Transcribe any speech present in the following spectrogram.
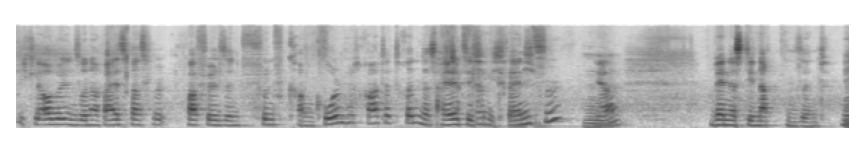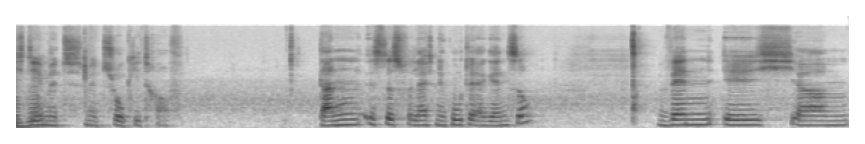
Ich glaube, in so einer Reiswaffel Waffel sind 5 Gramm Kohlenhydrate drin. Das hält sich in. Grenzen, ja, wenn es die nackten sind, nicht die mit, mit Schoki drauf. Dann ist es vielleicht eine gute Ergänzung. Wenn ich ähm,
